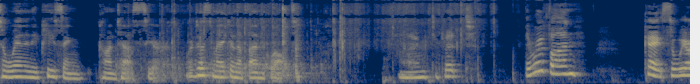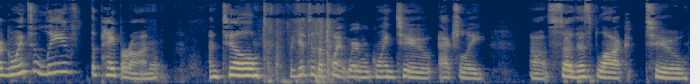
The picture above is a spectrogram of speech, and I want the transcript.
to win any piecing contests here. We're just making a fun quilt. Time to put the roof on. Okay, so we are going to leave the paper on until we get to the point where we're going to actually uh, sew this block to,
